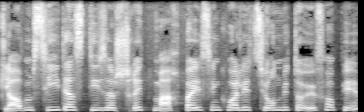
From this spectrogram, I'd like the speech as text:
glauben Sie, dass dieser Schritt machbar ist in Koalition mit der ÖVP?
